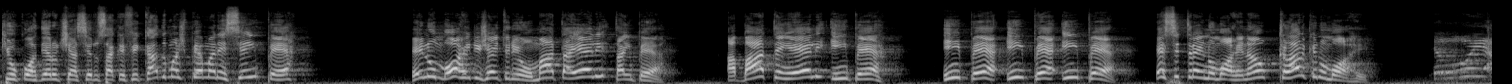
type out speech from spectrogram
que o cordeiro tinha sido sacrificado, mas permanecia em pé. Ele não morre de jeito nenhum. Mata ele, está em pé. Abatem ele, em pé. Em pé, em pé, em pé. Esse trem não morre, não? Claro que não morre. Aleluia.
